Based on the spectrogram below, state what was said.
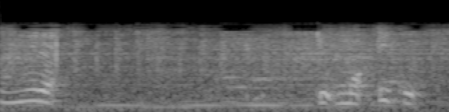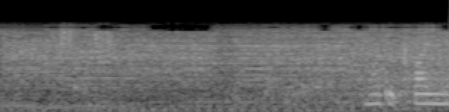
ตรงนี้แหละจุดเหมาะที่สุดมันจะไปมั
